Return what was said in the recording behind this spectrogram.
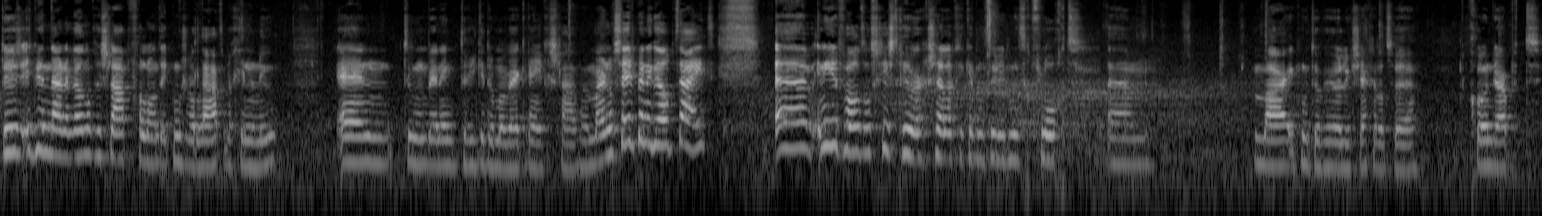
Dus ik ben daarna wel nog in slaap gevallen, want ik moest wat later beginnen nu. En toen ben ik drie keer door mijn werk heen geslapen. Maar nog steeds ben ik wel op tijd. Um, in ieder geval, het was gisteren heel erg gezellig. Ik heb natuurlijk niet gevlogd. Um, maar ik moet ook heel eerlijk zeggen dat we gewoon daar op het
